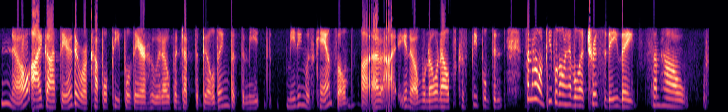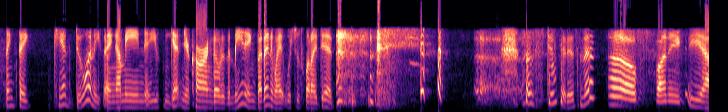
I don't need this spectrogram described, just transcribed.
no, I got there. There were a couple people there who had opened up the building, but the meet, meeting was canceled. Uh, I, you know, no one else because people didn't. Somehow, when people don't have electricity, they somehow think they can't do anything. I mean, you can get in your car and go to the meeting, but anyway, which is what I did. stupid. isn't it? Oh, funny. Yeah.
